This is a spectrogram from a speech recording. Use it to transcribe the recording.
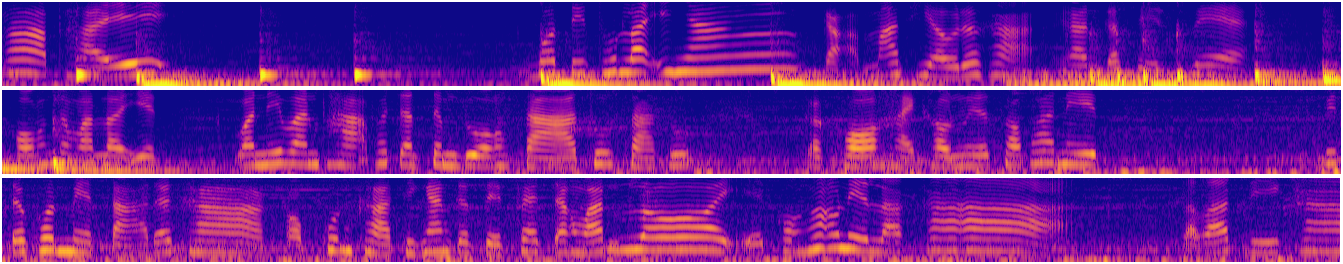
ถ้าไผบติดธุระอีหยังกะมาเที่ยวเด้อค่ะ งานเกษตรแฟร์ของจังหวัดร้อยเอ็ด วันนี้วันพระพระจันทร์เต็มดวงสาธุสาธุก็ขอให้เขาเนื้อสอพานิชมีแต่คนเมตตาเด้อค่ะ ขอบคุณค่ะที่งานเกษตรแฟร์จังหวัดร้อยเอ็ดของเฮาเนี่ยล่ะค่ะ สวัสดีค่ะ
